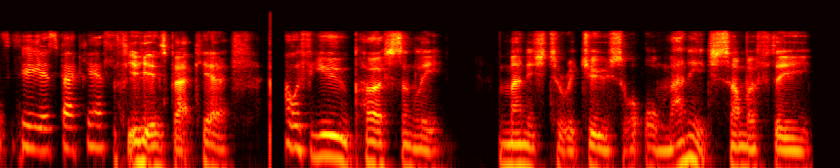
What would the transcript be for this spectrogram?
A few years back, yes. A few years back, yeah. How have you personally managed to reduce or, or manage some of the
